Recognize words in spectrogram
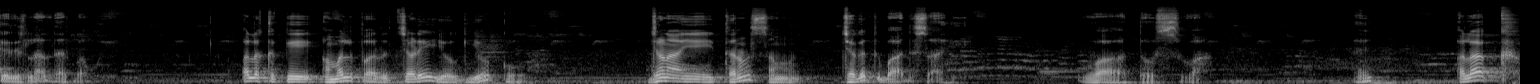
के लाल दास बाबू। અલખ કે અમલ પર ચડે યોગીઓ કો. જણાયે તરણ સમ જગત બાદશાહી. વાહ તો સ્વાહ હે? અલખ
